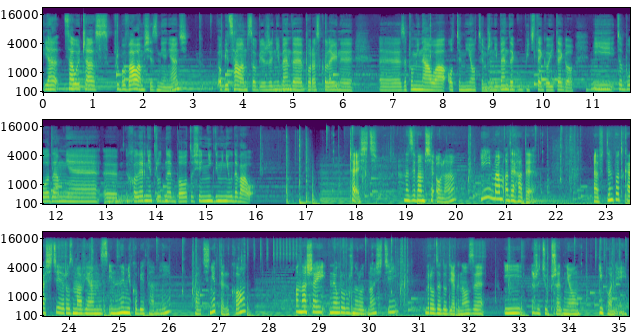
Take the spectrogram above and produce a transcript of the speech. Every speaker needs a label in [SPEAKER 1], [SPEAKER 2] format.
[SPEAKER 1] Ja cały czas próbowałam się zmieniać. Obiecałam sobie, że nie będę po raz kolejny e, zapominała o tym i o tym, że nie będę gubić tego i tego. I to było dla mnie e, cholernie trudne, bo to się nigdy mi nie udawało.
[SPEAKER 2] Cześć, nazywam się Ola i mam ADHD. A w tym podcaście rozmawiam z innymi kobietami, choć nie tylko, o naszej neuroróżnorodności, drodze do diagnozy i życiu przed nią i po niej.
